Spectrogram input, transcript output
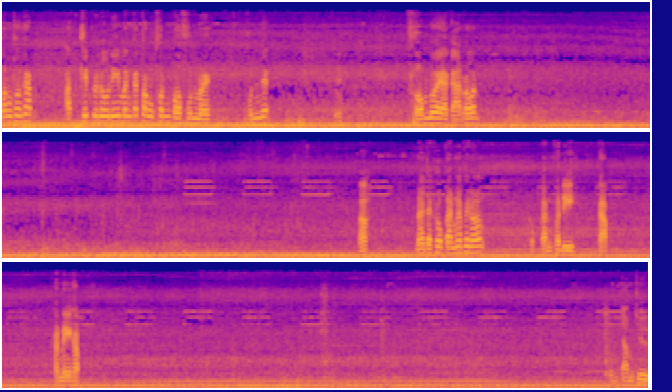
ต้องทนครับ อัดคลิปฤดูนี้มันก็ต้องทนต่อฝุ่นหน่อยฝุ่นเนี้ยพร้อมด้วยอากาศร้อนเอาน่าจะครบกันครับพี่น้อง ครบกันพอดีกับคันนี้ครับ ผมจำชื่อ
